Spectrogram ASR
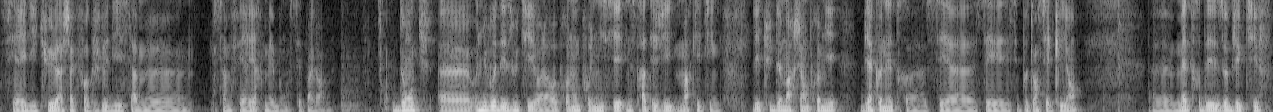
c'est ridicule. À chaque fois que je le dis, ça me, ça me fait rire, mais bon, c'est pas grave. Donc, euh, au niveau des outils, reprenons pour initier une stratégie marketing. L'étude de marché en premier, bien connaître euh, euh, ses, potentiels clients, mettre des objectifs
